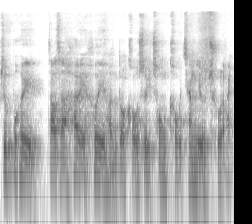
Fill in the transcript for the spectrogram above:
就不会造成会会很多口水从口腔流出来。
